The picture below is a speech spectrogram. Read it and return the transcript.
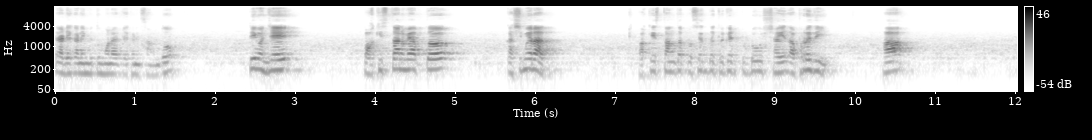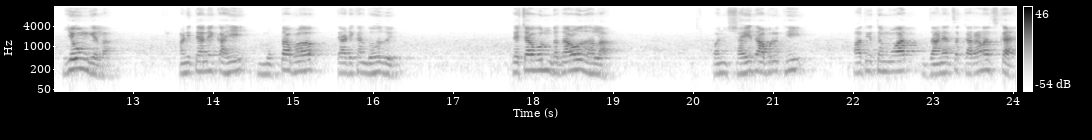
त्या ठिकाणी मी तुम्हाला या ठिकाणी सांगतो. ती म्हणजे पाकिस्तान व्याप्त काश्मीरात पाकिस्तानचा प्रसिद्ध क्रिकेटपटू शाहिद आफ्रिदी हा येऊन गेला. आणि त्याने काही मुक्ताफळं त्या ठिकाणी दोहदली त्याच्यावरून गदारोळ झाला. पण शाहीद आफ्रिदी अतिथमुळात मुळात जाण्याचं कारणच काय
